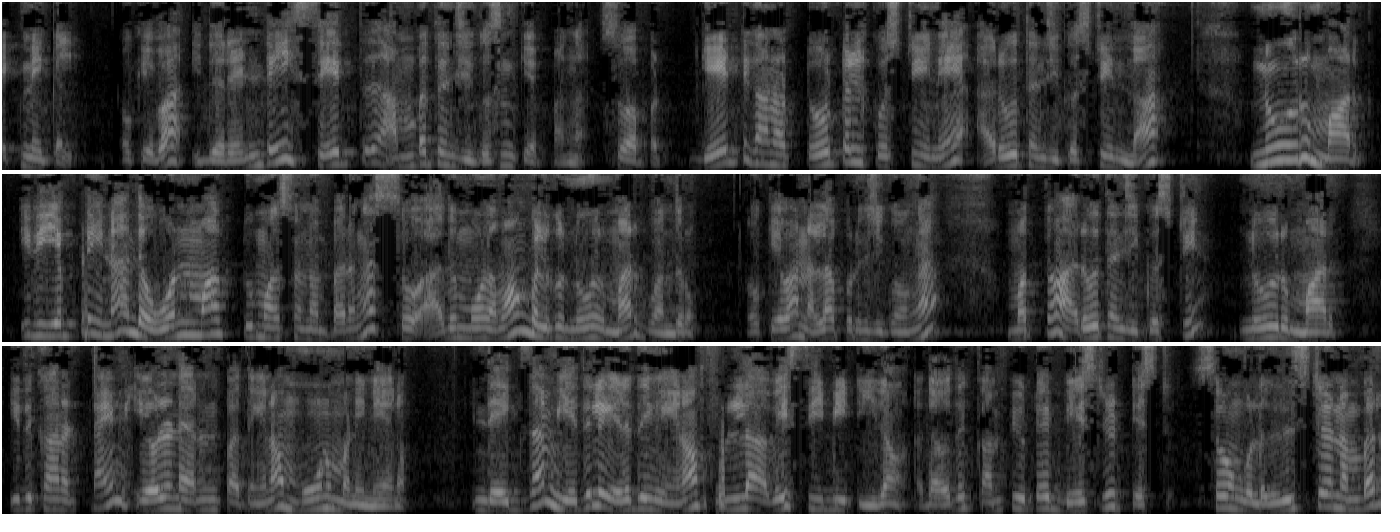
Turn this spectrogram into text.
டெக்னிக்கல் ஓகேவா இது ரெண்டையும் சேர்த்து ஐம்பத்தஞ்சு கொஸ்டின் கேட்பாங்க. ஸோ அப்ப கேட்டுக்கான டோட்டல் கொஸ்டினே அறுபத்தஞ்சு கொஸ்டின் தான். நூறு மார்க் இது எப்படின்னா இந்த ஒன் மார்க் டூ மார்க் சொன்ன பாருங்க. ஸோ அது மூலமா உங்களுக்கு நூறு மார்க் வந்துடும் ஓகேவா நல்லா புரிஞ்சுக்கோங்க. மொத்தம் அறுபத்தஞ்சு கொஸ்டின் நூறு மார்க் இதுக்கான டைம் எவ்வளவு நேரம்னு பாத்தீங்கன்னா மூணு மணி நேரம். இந்த எக்ஸாம் எதுல எழுதுவீங்கன்னா ஃபுல்லாவே சிபிடி தான். அதாவது கம்ப்யூட்டர் பேஸ்டு டெஸ்ட் ஸோ உங்களோட ரிஜிஸ்டர் நம்பர்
